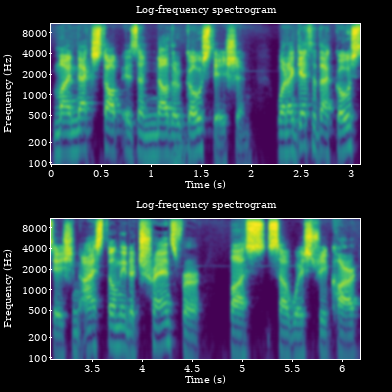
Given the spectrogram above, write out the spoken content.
my next stop is another GO station. When I get to that GO station, I still need a transfer bus, subway, streetcar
